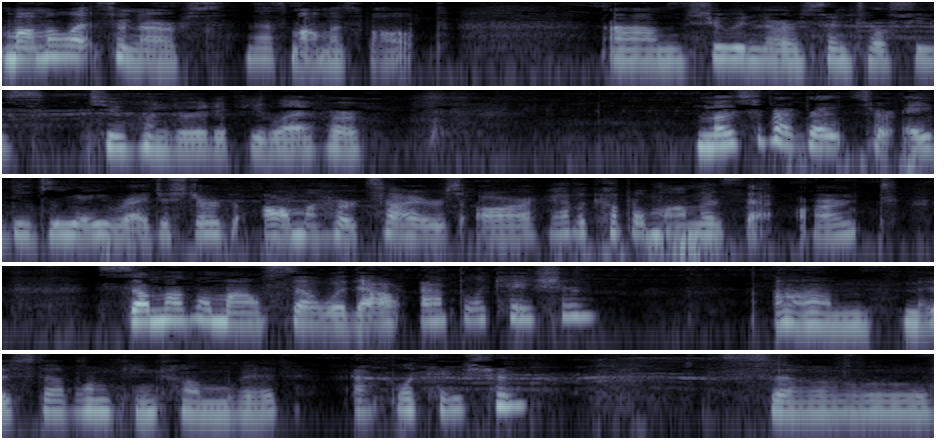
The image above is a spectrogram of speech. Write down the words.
Mama lets her nurse. That's Mama's fault. Um, she would nurse until she's 200 if you let her. Most of our goats are ABGA registered. All my herd sires are. I have a couple mamas that aren't. Some of them I'll sell without application. Um, most of them can come with application. So,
